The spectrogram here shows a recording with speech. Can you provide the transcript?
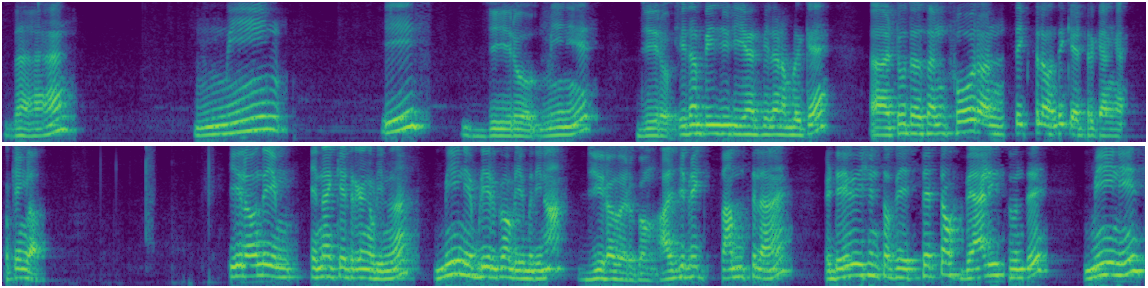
the mean is zero mean is zero இதுதான் பிஜிடிஆர்பியில் நம்மளுக்கு டூ தௌசண்ட் ஃபோர் அண்ட் சிக்ஸில் வந்து கேட்டிருக்காங்க ஓகேங்களா இதில் வந்து என்ன கேட்டிருக்காங்க அப்படின்னா மீன் எப்படி இருக்கும் அப்படின்னு பார்த்தீங்கன்னா ஜீரோவாக இருக்கும். அல்ஜிபிரிக் சம்ஸில் deviations of a set of values வந்து மீன் இஸ்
